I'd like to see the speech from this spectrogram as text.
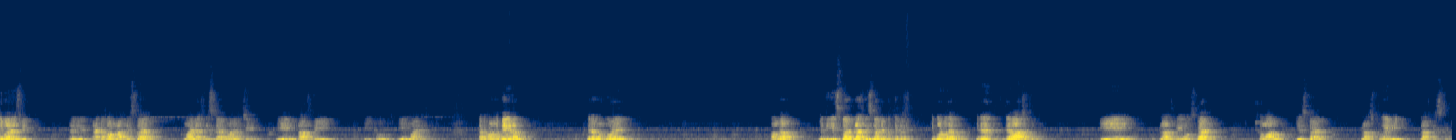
a minus b আর একটা ফর্মুলা স্কোয়ার মাইনাস বি স্কোয়ার মানে হচ্ছে a plus b into a minus b একটা ফর্মুলা পেয়ে গেলাম। এরকম করে আমরা যদি স্কোয়ার প্লাস বি স্কোয়ার বের করতে গেলে কি করব দেখো? এখানে দেওয়া আছে তো a plus b whole square সমান a square plus two a b plus b square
